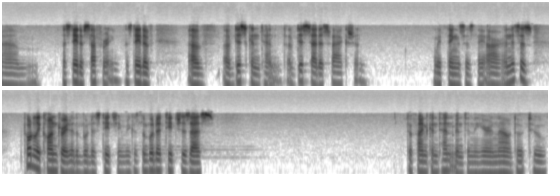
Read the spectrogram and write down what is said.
um, a state of suffering, a state of, of, of discontent, of dissatisfaction with things as they are. And this is totally contrary to the Buddha's teaching because the Buddha teaches us to find contentment in the here and now, to to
